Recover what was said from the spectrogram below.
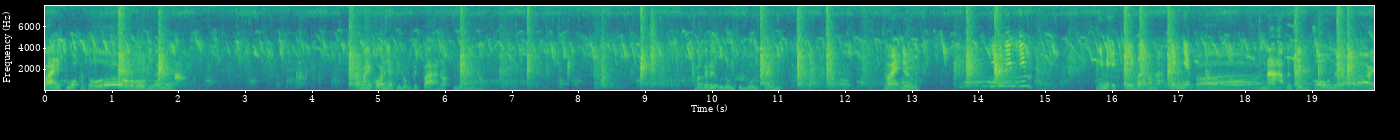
ป้าเห็ดปวกเขาโตเพื่อนเลยสมัยก่อนยังเป็นดงเป็นป่าเนาะอยู่ในเนาะมันก็เลยอุดมสมบูรณ์ไปน้อยหนึ่งยิ้มยิ้มยิ้ม ยิ้มไอ้จีเบิ้งเขาหายิ้มยิ้มอ๋อหน้าเพิ่นติ่มโกงเลยโอ้ย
